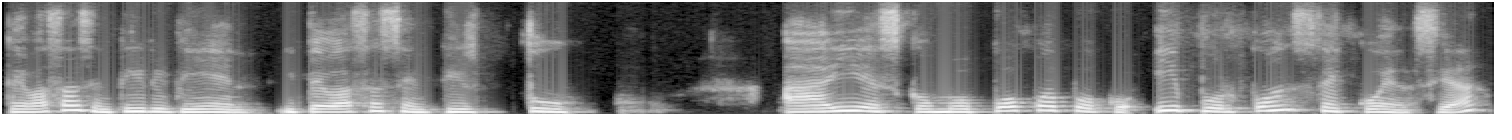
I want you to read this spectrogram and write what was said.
te vas a sentir bien y te vas a sentir tú. Ahí es como poco a poco y por consecuencia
